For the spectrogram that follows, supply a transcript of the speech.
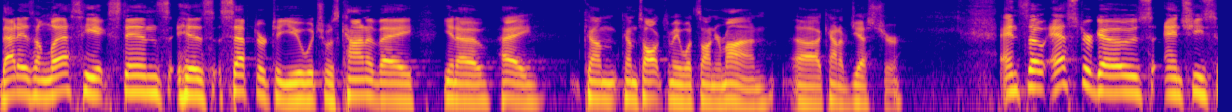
That is, unless he extends his scepter to you, which was kind of a, you know, hey, come, come talk to me, what's on your mind, uh, kind of gesture. And so Esther goes and she's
